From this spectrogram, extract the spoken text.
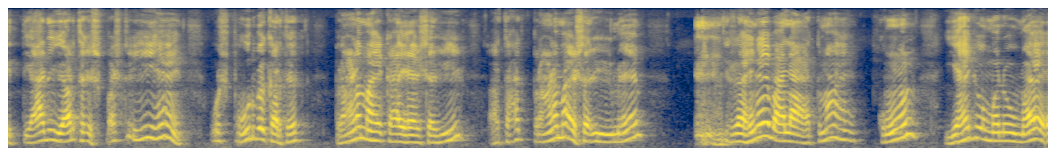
इत्यादि अर्थ स्पष्ट ही हैं। उस पूर्व कथित प्राणमय का यह शरीर, अर्थात प्राणमय शरीर में रहने वाला आत्मा है। कौन? यह जो मनोमय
